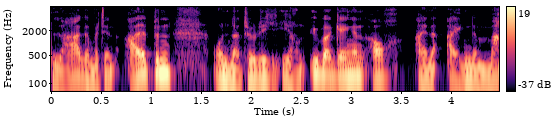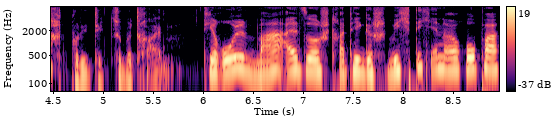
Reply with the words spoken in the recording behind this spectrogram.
Lage mit den Alpen und natürlich ihren Übergängen auch eine eigene Machtpolitik zu betreiben. Tirol war also strategisch wichtig in Europa.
